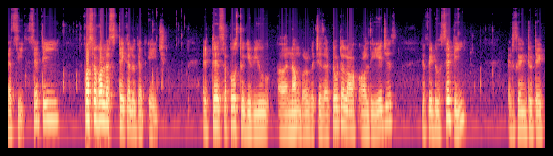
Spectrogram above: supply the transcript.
let's see city first of all let's take a look at age. It is supposed to give you a number which is a total of all the ages. If we do city it's going to take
